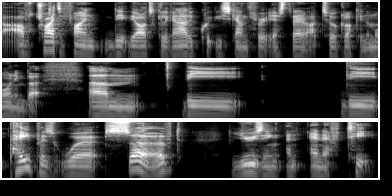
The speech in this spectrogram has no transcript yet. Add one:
I've tried to find the, the article again. I had to quickly scan through it yesterday at two o'clock in the morning, but um, the the papers were served using an NFT,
